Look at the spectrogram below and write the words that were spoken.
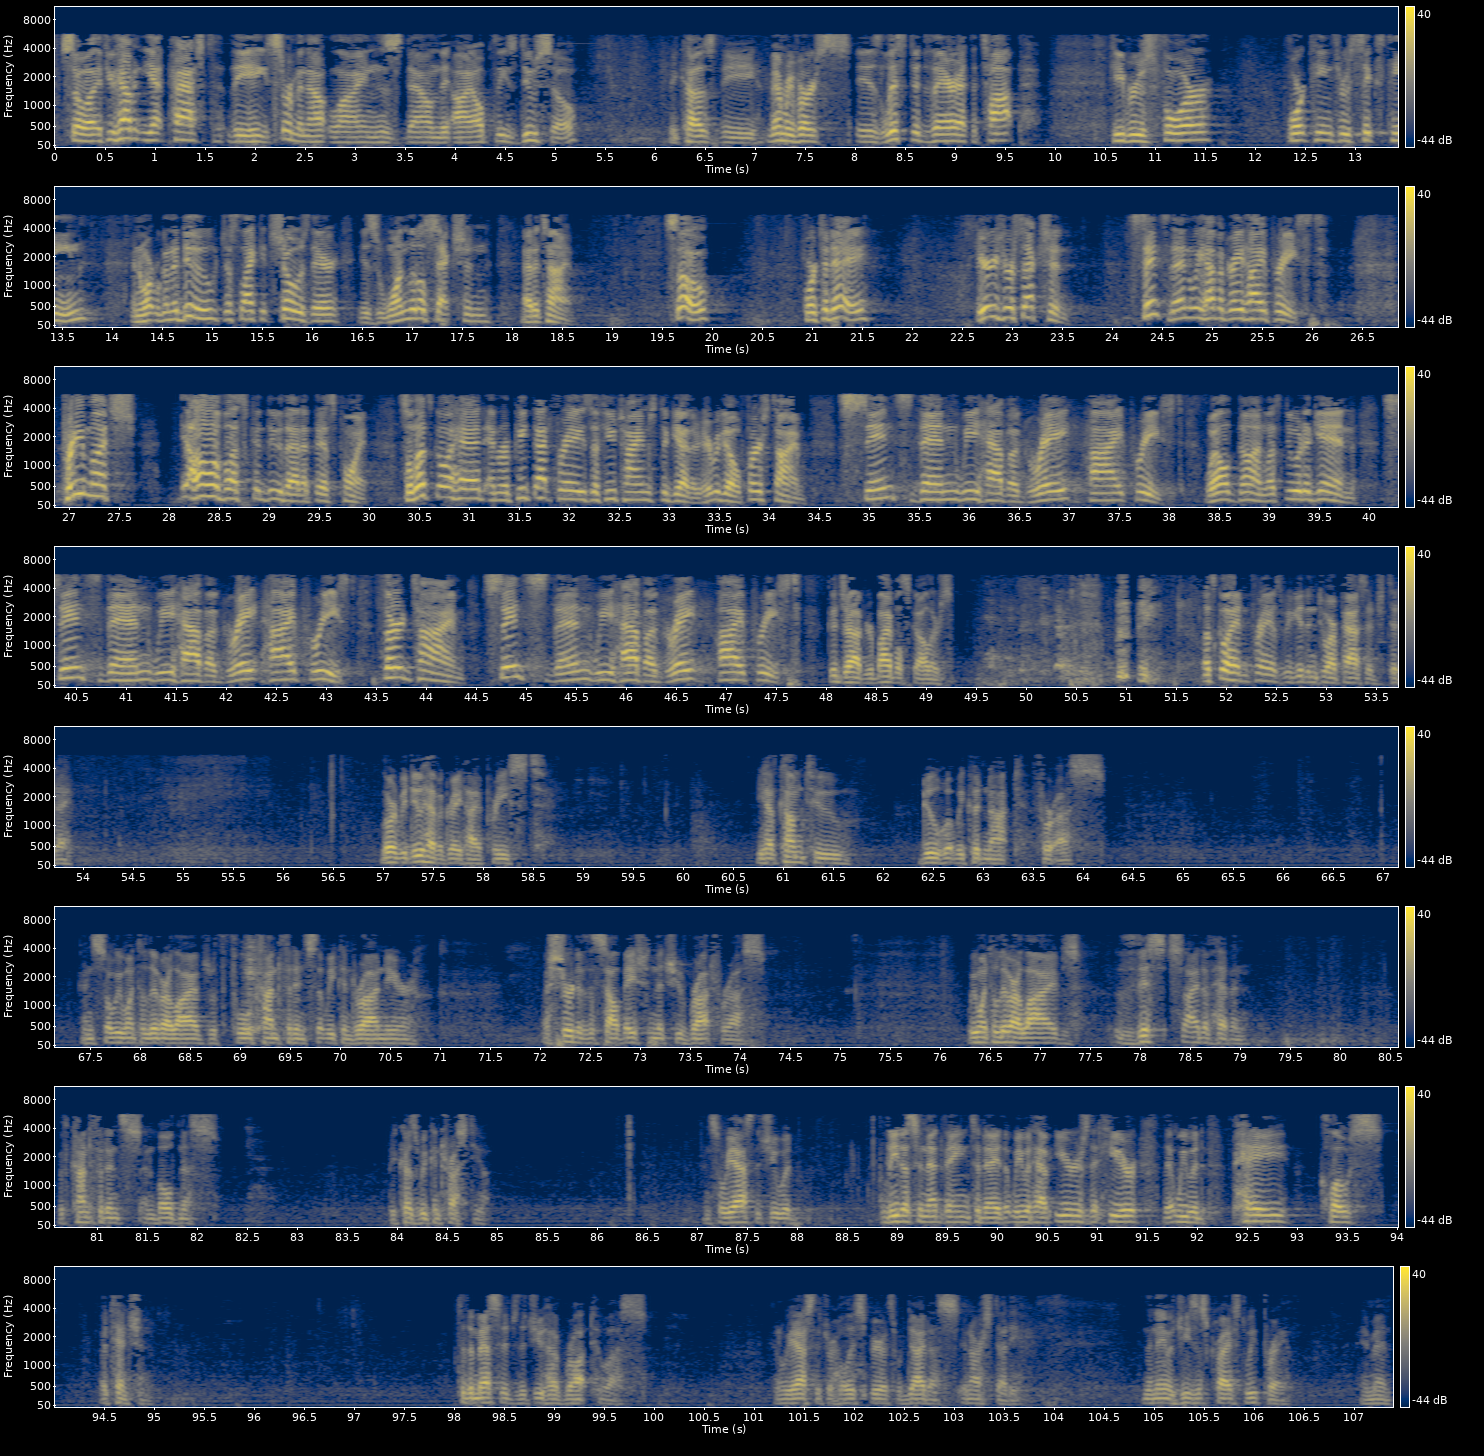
So uh, if you haven't yet passed the sermon outlines down the aisle, please do so because the memory verse is listed there at the top. Hebrews 4, 14 through 16. And what we're going to do, just like it shows there, is one little section at a time. So, for today, here's your section. Since then, we have a great high priest. Pretty much all of us can do that at this point. So let's go ahead and repeat that phrase a few times together. Here we go. First time. Since then we have a great high priest. Well done. Let's do it again. Since then we have a great high priest. Third time. Since then we have a great high priest. Good job, you're Bible scholars. Let's go ahead and pray as we get into our passage today. Lord, we do have a great high priest. You have come to do what we could not for us. And so we want to live our lives with full confidence that we can draw near, assured of the salvation that you've brought for us. We want to live our lives this side of heaven with confidence and boldness because we can trust you. And so we ask that you would lead us in that vein today, that we would have ears that hear, that we would pay close attention to the message that you have brought to us. And we ask that your Holy Spirits would guide us in our study. In the name of Jesus Christ, we pray. Amen.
